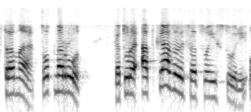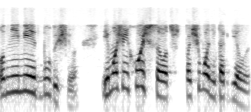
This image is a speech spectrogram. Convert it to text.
страна, тот народ, который отказывается от своей истории, он не имеет будущего. Им очень хочется, вот почему они так делают,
